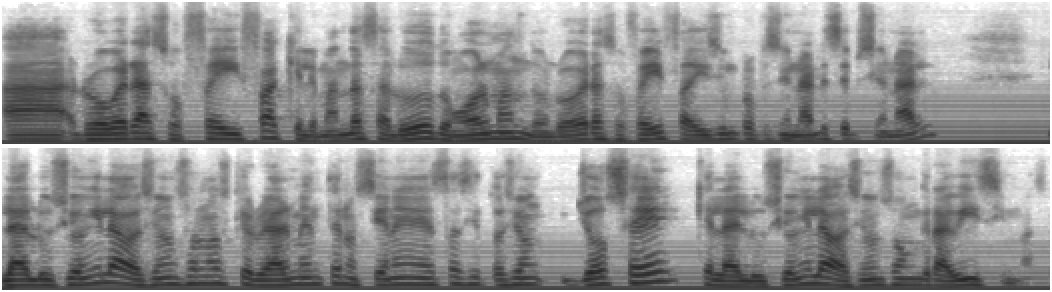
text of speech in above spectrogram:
a Robert Azofeifa, que le manda saludos, don Olman, don Robert Azofeifa, dice un profesional excepcional. La ilusión y la evasión son los que realmente nos tienen en esta situación. Yo sé que la ilusión y la evasión son gravísimas,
